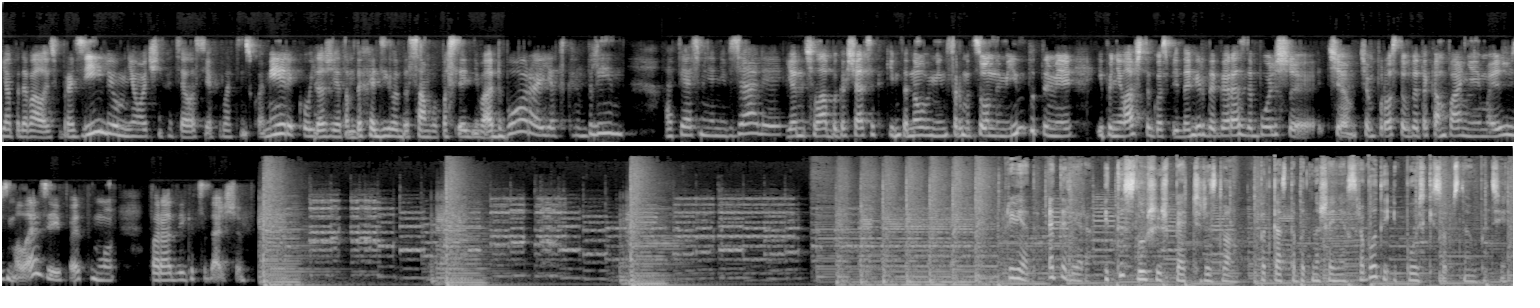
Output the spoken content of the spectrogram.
Я подавалась в Бразилию, мне очень хотелось ехать в Латинскую Америку. Даже я там доходила до самого последнего отбора. И я такая, блин, опять меня не взяли. Я начала обогащаться какими-то новыми информационными инпутами и поняла, что, господи, да да гораздо больше, чем, чем просто вот эта компания и моя жизнь в Малайзии, поэтому пора двигаться дальше. Привет, это Лера, и ты слушаешь «5 через 2» — подкаст об отношениях с работой и поиске собственного пути.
